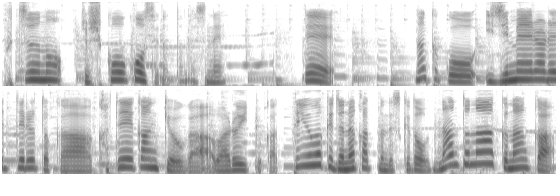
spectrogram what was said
普通の女子高校生だったんですね。でなんかこういじめられてるとか家庭環境が悪いとかっていうわけじゃなかったんですけどなんとなくなんか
